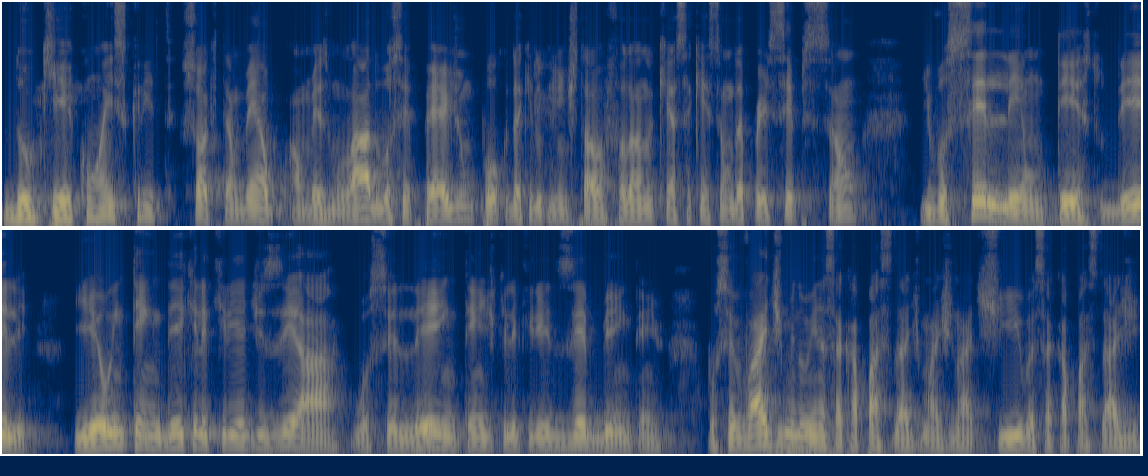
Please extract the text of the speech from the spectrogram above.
do que com a escrita. Só que também, ao, ao mesmo lado, você perde um pouco daquilo que a gente estava falando, que é essa questão da percepção de você ler um texto dele e eu entender que ele queria dizer A. Você lê e entende que ele queria dizer B, entende? Você vai diminuindo essa capacidade imaginativa, essa capacidade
